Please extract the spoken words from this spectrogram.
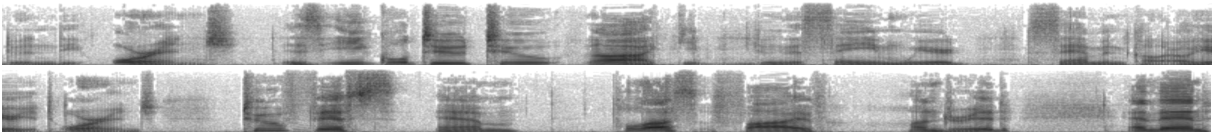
do it in the orange, is equal to 2, ah, I keep doing the same weird salmon color. Oh, here, you orange. 2 fifths m plus 500. And then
